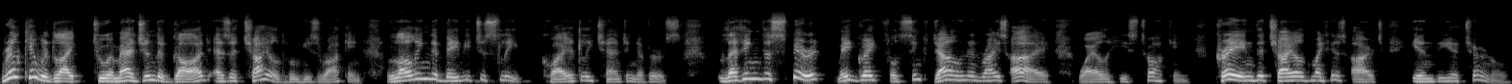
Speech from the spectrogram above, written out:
Rilke would like to imagine the God as a child whom he's rocking, lulling the baby to sleep, quietly chanting a verse, letting the spirit, made grateful, sink down and rise high while he's talking, praying the child might his heart in the eternal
